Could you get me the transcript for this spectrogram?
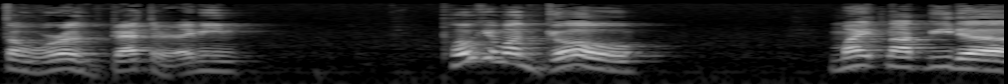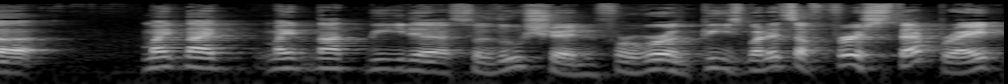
the world better. I mean, Pokemon Go might not be the might not might not be the solution for world peace, but it's a first step, right?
